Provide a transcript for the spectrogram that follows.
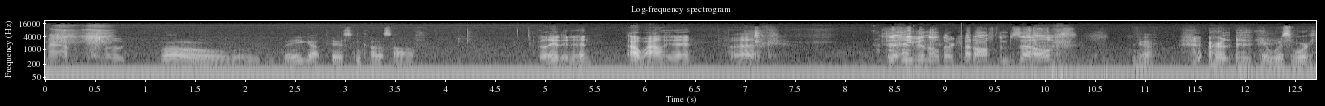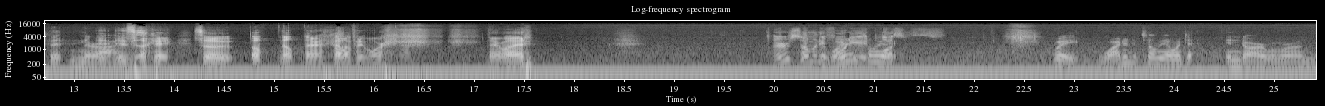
Map, load. Whoa, they got pissed and cut us off. Really, they did? Oh wow, they did. Fuck. Even though they're cut off themselves. Yeah, or, uh, it was worth it in their it- eyes. it's okay. So, oh nope, they're not cut Oh. off anymore. Never mind. There's so many Wait, why did it 48 plus. Wait, why did it tell me I went to Indar when we're on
